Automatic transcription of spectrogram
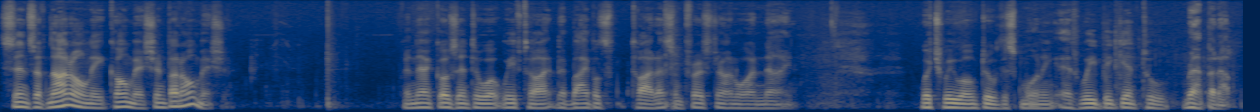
sins of not only commission, but omission. And that goes into what we've taught, the Bible's taught us in 1 John 1 9, which we won't do this morning as we begin to wrap it up.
